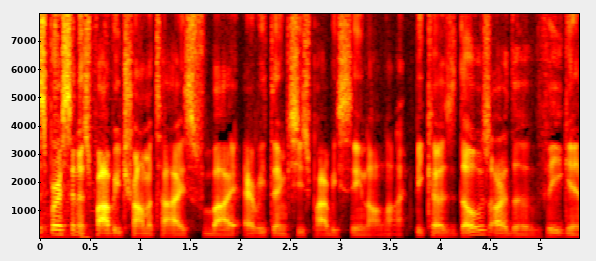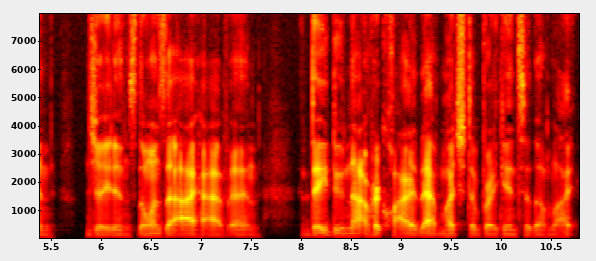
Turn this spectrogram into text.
This person is probably traumatized by everything she's probably seen online because those are the vegan Jadons, the ones that I have, and they do not require that much to break into them. Like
